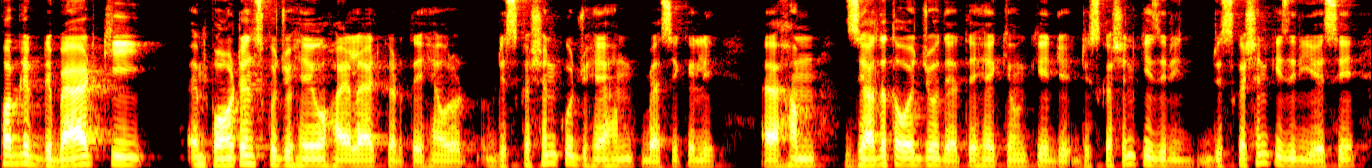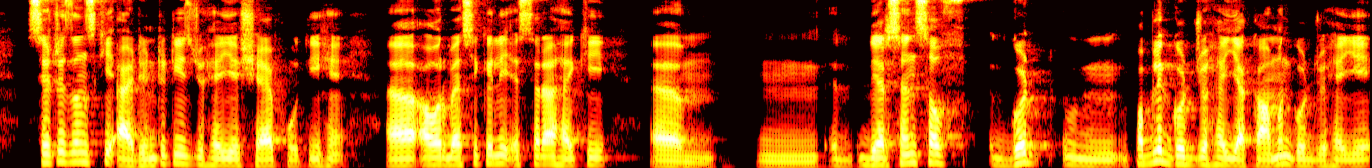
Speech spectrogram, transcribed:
پبلک ڈبیٹ کی امپورٹنس کو جو ہے وہ ہائی لائٹ کرتے ہیں اور ڈسکشن کو جو ہے ہم بیسیکلی ہم زیادہ توجہ دیتے ہیں کیونکہ ڈسکشن کی ذریعے ڈسکشن کے ذریعے سے سٹیزنس کی آئیڈینٹیز جو ہے یہ شیپ ہوتی ہیں۔ اور بیسیکلی اس طرح ہے کہ their sense of good public good جو ہے یا کامن گڈ جو ہے یہ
